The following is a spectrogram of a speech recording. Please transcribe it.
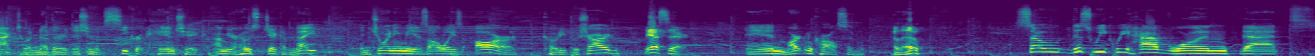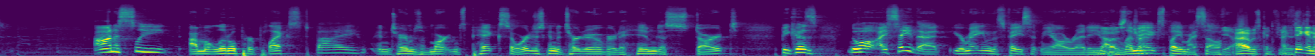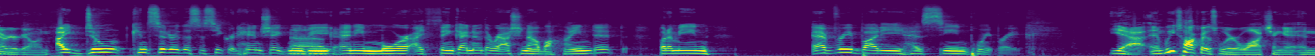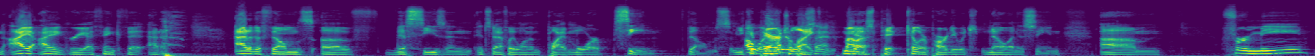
Back to another edition of Secret Handshake. I'm your host, Jacob Knight, and joining me as always are Cody Bouchard Yes, sir. and Martin Carlson. Hello. So this week we have one that honestly I'm a little perplexed by in terms of Martin's pick, so we're just going to turn it over to him to start. Because, well, I say that you're making this face at me already, No, but was let me explain myself. Yeah, I was confused. I think I know where you're going. I don't consider this a secret handshake ah, movie okay. anymore. I think I know the rationale behind it, but I mean, everybody has seen Point Break. Yeah, and we talked about this when we were watching it, and I, I agree. I think that out of, out of the films of this season, it's definitely one of the probably more seen films. You Oh, compare it to like my yeah. last pick, Killer Party, which no one has seen. Um, for me,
